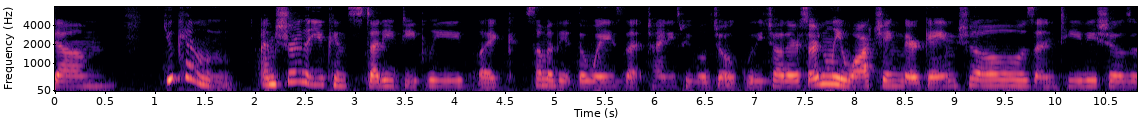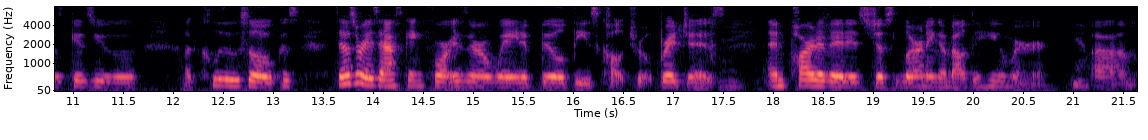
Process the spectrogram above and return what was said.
um you can i'm sure that you can study deeply like some of the the ways that chinese people joke with each other certainly watching their game shows and tv shows gives you a, a clue so because desiree is asking for is there a way to build these cultural bridges Mm. And part of it is just learning about the humor Yeah. um,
